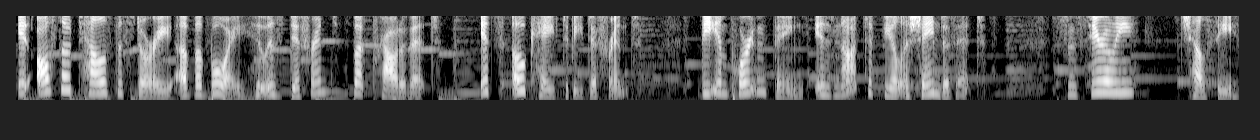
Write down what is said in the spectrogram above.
It also tells the story of a boy who is different but proud of it. It's okay to be different. The important thing is not to feel ashamed of it. Sincerely, Chelsea.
